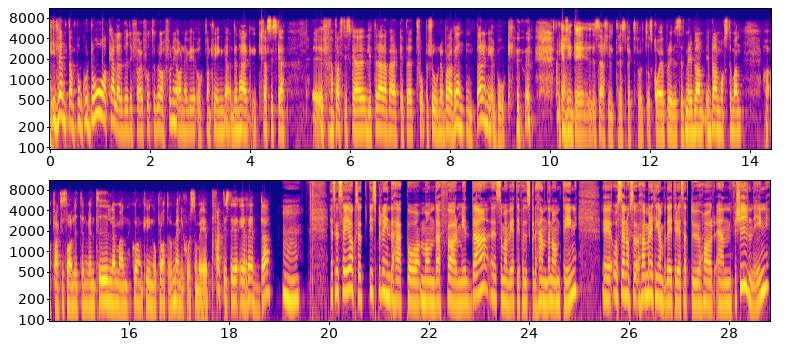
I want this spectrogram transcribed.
i väntan på Godot kallade vi det för, fotografen och jag, när vi åkte omkring den här klassiska eh, fantastiska litterära verket där två personer bara väntar en hel bok. det kanske inte är särskilt respektfullt att skoja på det viset men ibland, ibland måste man faktiskt ha en liten ventil när man går omkring och pratar med människor som är, faktiskt är, är rädda. Mm. Jag ska säga också att vi spelar in det här på måndag förmiddag, eh, så man vet ifall det skulle hända någonting. Eh, och sen också hör man lite grann på dig Therese att du har en förkylning.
